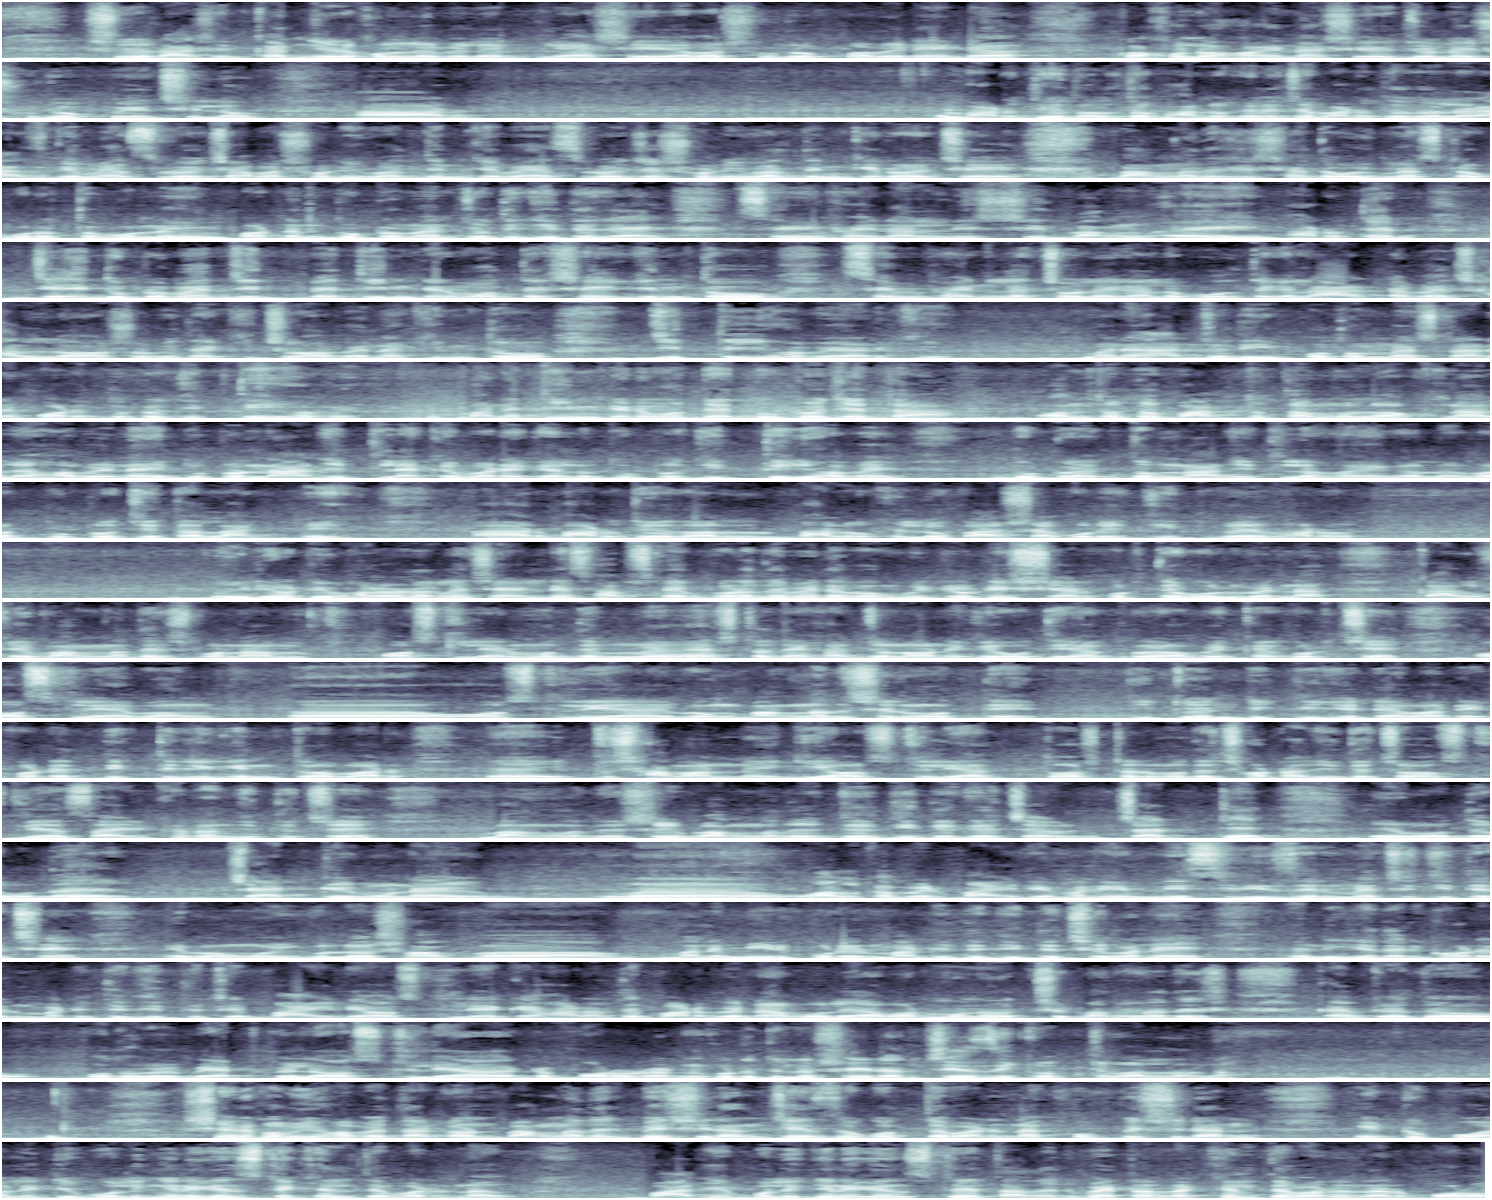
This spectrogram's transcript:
রাশিদ খান যেরকম লেভেলের প্লেয়ার সে আবার সুযোগ পাবে না, এটা কখনো হয় না। সেই জন্যই সুযোগ পেয়েছিল। আর ভারতীয় দল তো ভালো খেলেছে, ভারতীয় দলের আজকে ম্যাচ রয়েছে, আবার শনিবার দিনকে ম্যাচ রয়েছে, শনিবার দিনকে রয়েছে বাংলাদেশের সাথে ওই ম্যাচটাও গুরুত্বপূর্ণ ইম্পর্টেন্ট দুটো ম্যাচ যদি জিতে যায় সেমিফাইনাল নিশ্চিত এই ভারতের, যেই দুটো ম্যাচ জিতবে তিনটের মধ্যে, সেই কিন্তু সেমিফাইনালে চলে গেল বলতে গেলে আরেকটা ম্যাচ হারলেও অসুবিধা কিছু হবে না, কিন্তু জিততেই হবে আর কি। মানে আর যদি প্রথম ম্যাচটা আরে পরের দুটো জিততেই হবে। মানে তিনটের মধ্যে দুটো জেতা, অন্তত বাধ্যতামূলক, নাহলে হবে না। এই দুটো না জিতলে একেবারে গেল, দুটো জিততেই হবে, দুটো একদম না জিতলে হয়ে গেল। এবার দুটো জেতা লাগবেই। আর ভারতীয় দল ভালো খেলুক, আশা করি জিতবে ভারত। ভিডিওটি ভালো লাগলে চ্যানেলটি সাবস্ক্রাইব করে দেবেন এবং ভিডিওটি শেয়ার করতে বলবেন না। কালকে বাংলাদেশ বনাম অস্ট্রেলিয়ার মধ্যে ম্যাচটা দেখার জন্য অনেকে অতি আগ্রহে অপেক্ষা করছে। অস্ট্রেলিয়া এবং অস্ট্রেলিয়া এবং বাংলাদেশের মধ্যে টি টোয়েন্টি ক্রিকেটে আবার রেকর্ডের দিক থেকে কিন্তু আবার একটু সামান্য এগিয়ে অস্ট্রেলিয়া। দশটার মধ্যে ছটা জিতেছে অস্ট্রেলিয়া সাইডখানা জিতেছে বাংলাদেশ। এই বাংলাদেশ যে জিতেছে চার- চারটে, এর মধ্যে বোধ হয় চারটি মনে হয় ওয়ার্ল্ড কাপের বাইরে মানে এমনি সিরিজের ম্যাচে জিতেছে এবং ওইগুলো সব মানে মিরপুরের মাটিতে জিতেছে মানে নিজেদের ঘরের মাটিতে জিতেছে। বাইরে অস্ট্রেলিয়াকে হারাতে পারবে না বলে আমার মনে হচ্ছে বাংলাদেশ। কালকে তো প্রথমে ব্যাট পেলে অস্ট্রেলিয়া, একটা বড় রান করে দিল, সেই রান চেজই করতে পারল না। সেরকমই হবে, তার কারণ বাংলাদেশ বেশি রান চেজও করতে পারে না, খুব বেশি রান একটু কোয়ালিটি বোলিংয়ের এগেনস্টে খেলতে পারে না। বাজে বোলিংয়ের এগেনস্টে তাদের ব্যাটাররা খেলতে পারে আর বড়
